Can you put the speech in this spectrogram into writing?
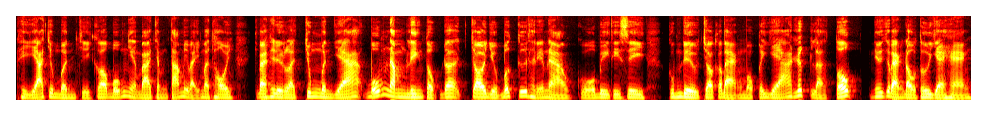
thì giá trung bình chỉ có 4.387 mà thôi. Các bạn thấy được là trung bình giá 4 năm liên tục đó cho dù bất cứ thời điểm nào của BTC cũng đều cho các bạn một cái giá rất là tốt. Nếu các bạn đầu tư dài hạn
